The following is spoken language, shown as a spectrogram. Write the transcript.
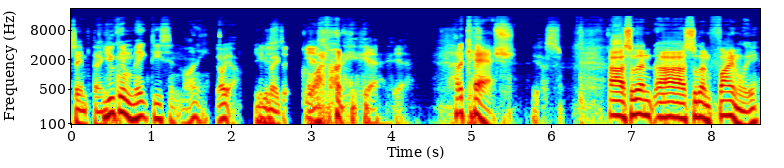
same thing. You can make decent money. oh yeah, you, you can make a yeah. lot of money. Yeah, yeah. How to cash? Yes. Uh, so then, uh, so then finally,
